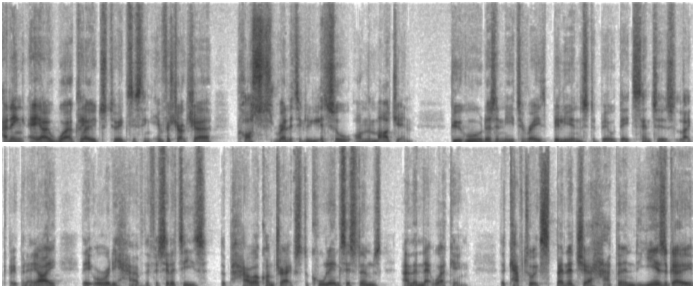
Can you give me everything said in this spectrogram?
Adding AI workloads to existing infrastructure costs relatively little on the margin. Google doesn't need to raise billions to build data centers like OpenAI. They already have the facilities, the power contracts, the cooling systems, and the networking. The capital expenditure happened years ago,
